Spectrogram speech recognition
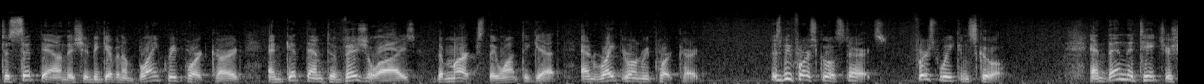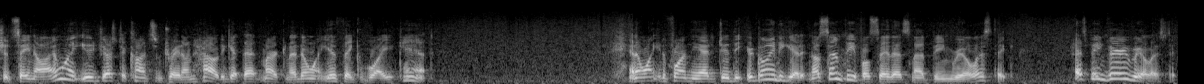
to sit down. They should be given a blank report card and get them to visualize the marks they want to get and write their own report card. This is before school starts, first week in school. And then the teacher should say, Now, I want you just to concentrate on how to get that mark, and I don't want you to think of why you can't. And I want you to form the attitude that you're going to get it. Now, some people say that's not being realistic. That's being very realistic.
